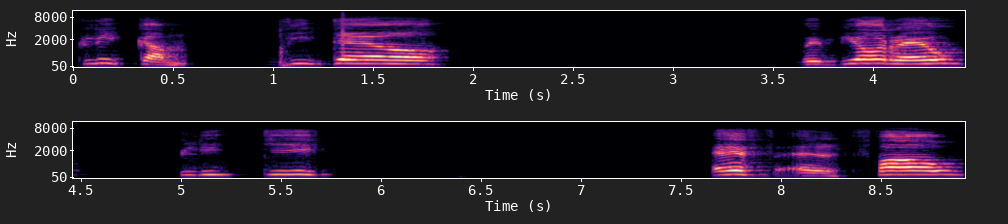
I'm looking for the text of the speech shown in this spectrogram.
Klikam wideo. Wybiorę pliki FLV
